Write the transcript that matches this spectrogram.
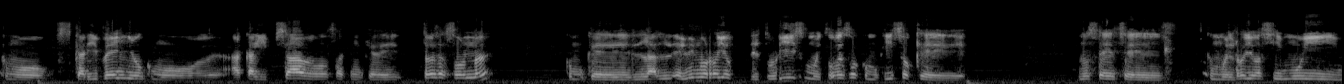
como caribeño como acalipsado o sea como que de toda esa zona como que la- el mismo rollo del turismo y todo eso como que hizo que no sé se, como el rollo así muy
